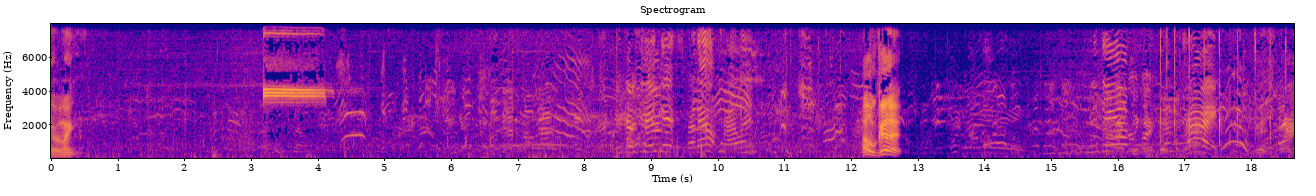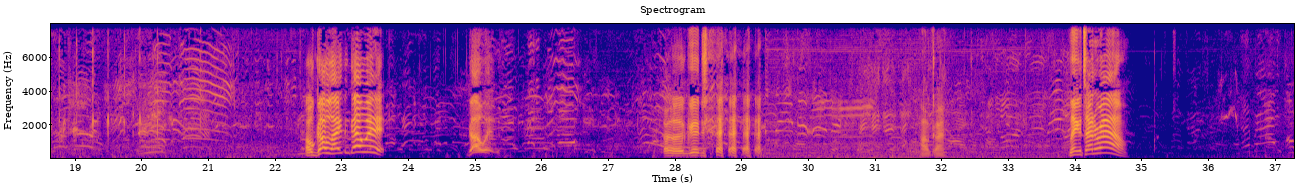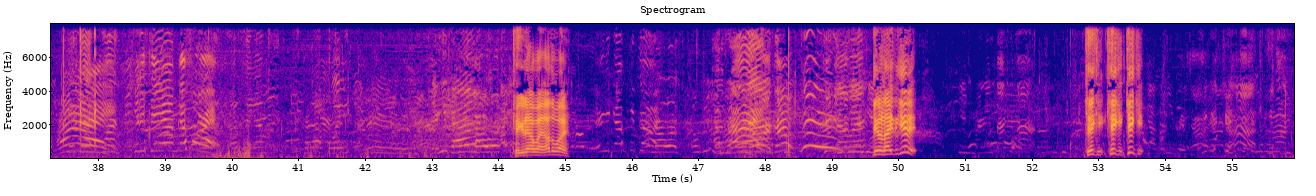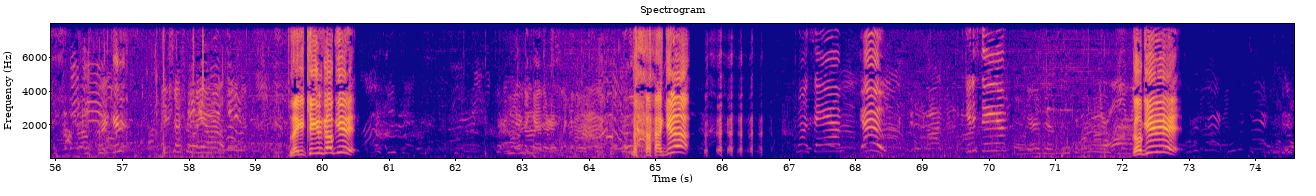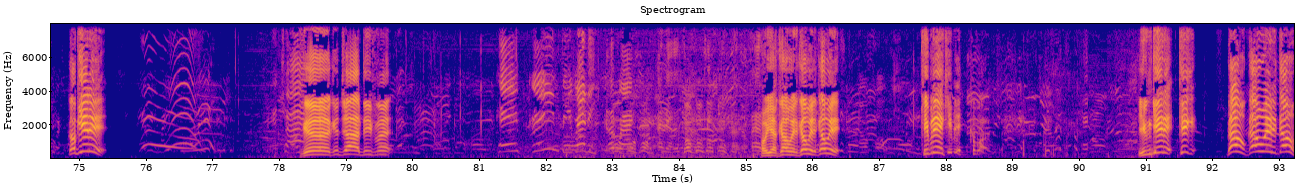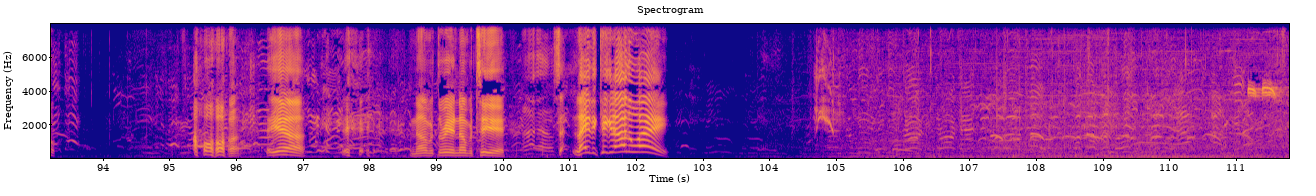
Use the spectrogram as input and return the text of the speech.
Oh, Lincoln. Here goes, take it. Spread out, Crowley. Oh, good. Oh, go, Lathan. Go with it. Go with it. Uh, good job. Okay. Lincoln, turn around. All right. Get it, Sam. Go for it. There. Kick it that way, other way. There you go. All right. Get it, Lathan. Get it. Kick it, kick it, kick it. Lincoln, kick it and go get it. get up. Come on, Sam. Go. Get it, Sam. Go get it. Go get it. Good. Good, job, defense. Okay, Green, be ready. Go, Brian. Go, go, go, go. Oh yeah, go with it, go with it, go with it. Keep it in, keep it in. Come on. You can get it. Kick it. Go, go with it, go. Oh, yeah. number three and number 10. Uh-oh. Sa- Lathan, kick it the other way.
